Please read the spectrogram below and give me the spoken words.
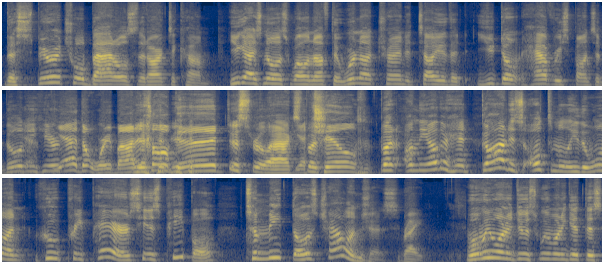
the spiritual battles that are to come. You guys know us well enough that we're not trying to tell you that you don't have responsibility here. yeah don't worry about it it's all good Just relax. Yeah, but, chill. But on the other hand, God is ultimately the one who prepares his people to meet those challenges. right What we want to do is we want to get this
